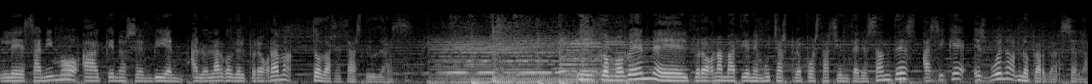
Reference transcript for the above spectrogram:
les animo a que nos envíen a lo largo del programa todas esas dudas. Y como ven, el programa tiene muchas propuestas interesantes, así que es bueno no perdérsela.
